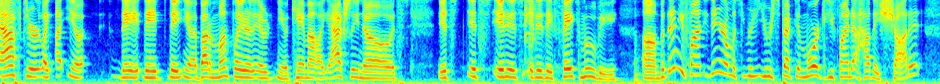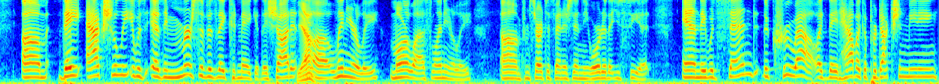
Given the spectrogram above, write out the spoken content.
after like you know they they they you know about a month later it you know came out like actually no it's it's it's it is it is a fake movie. Um, but then you find then you're almost you, you respect it more because you find out how they shot it. Um, they actually it was as immersive as they could make it. They shot it Yeah. uh, linearly more or less linearly um, from start to finish in the order that you see it and they would send the crew out. Like they'd have like a production meeting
